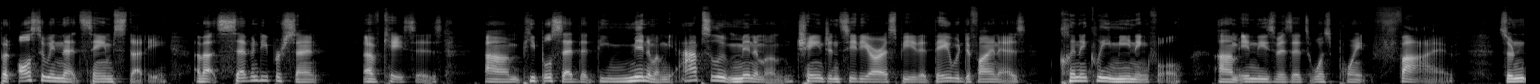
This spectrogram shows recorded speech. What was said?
but also in that same study, about 70% of cases, um, people said that the minimum, the absolute minimum change in CDRSB that they would define as clinically meaningful um, in these visits was 0.5. So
